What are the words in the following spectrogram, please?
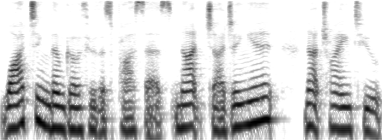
watching them go through this process, not judging it, not trying to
